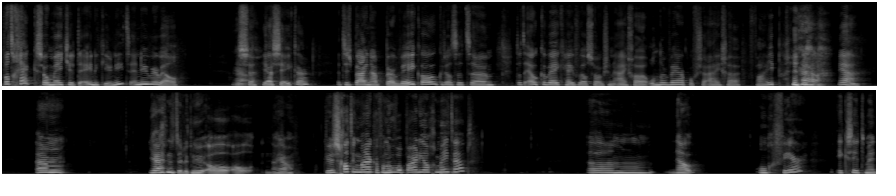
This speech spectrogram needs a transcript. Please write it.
Wat gek, zo meet je het de ene keer niet en nu weer wel. Ja. Dus uh, ja, zeker. Het is bijna per week ook dat het, ehm, dat elke week heeft wel zo zijn eigen onderwerp of zijn eigen vibe. ja. ja. Um, jij hebt natuurlijk nu al, al, nou ja, kun je een schatting maken van hoeveel paarden je al gemeten hebt? Um, nou, ongeveer. Ik zit met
